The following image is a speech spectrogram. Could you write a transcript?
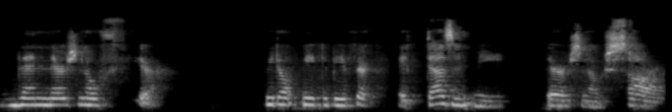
then there's no fear. We don't need to be afraid. It doesn't mean there's no sorrow.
